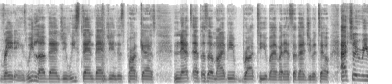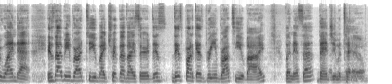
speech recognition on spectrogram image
ratings. We love Vanjie. We stand Vanjie in this podcast. Next episode might be brought to you by Vanessa Vanjie Mateo. Actually, rewind that. It's not being brought to you by TripAdvisor. This this podcast being brought to you by Vanessa Vanjie Vanjie Mateo. Mateo.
